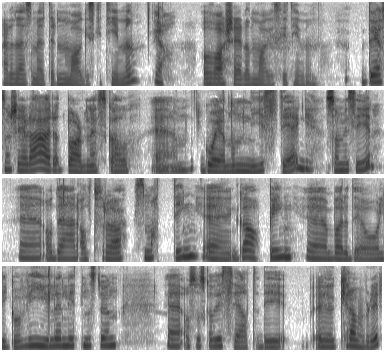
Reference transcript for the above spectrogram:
er det det som heter den magiske timen. Ja. Og hva skjer den magiske timen? Det som skjer da, er at barnet skal eh, gå gjennom ni steg, som vi sier. Eh, og det er alt fra smatting, eh, gaping, eh, bare det å ligge og hvile en liten stund. Eh, og så skal vi se at de eh, kravler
